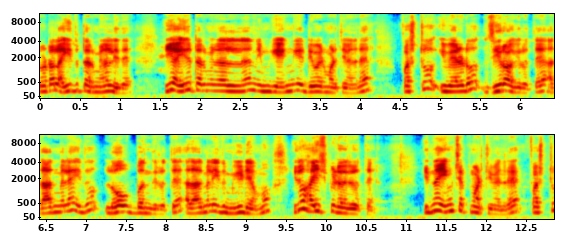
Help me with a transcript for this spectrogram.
total ಐದು ಟರ್ಮಿನಲ್ ಇದೆ. ಈ ಐದು ಟರ್ಮಿನಲ್ನ ನಿಮಗೆ ಹೆಂಗೆ ಡಿವೈಡ್ ಮಾಡ್ತೀವಿ ಅಂದರೆ ಫಸ್ಟು ಇವೆರಡು ಝೀರೋ ಆಗಿರುತ್ತೆ, ಅದಾದಮೇಲೆ ಇದು ಲೋ ಬಂದಿರುತ್ತೆ, ಅದಾದಮೇಲೆ ಇದು ಮೀಡಿಯಮ್ಮು ಇದು ಹೈ ಸ್ಪೀಡಲ್ಲಿರುತ್ತೆ ಇದನ್ನ ಹೆಂಗೆ ಚೆಕ್ ಮಾಡ್ತೀವಿ ಅಂದರೆ ಫಸ್ಟು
